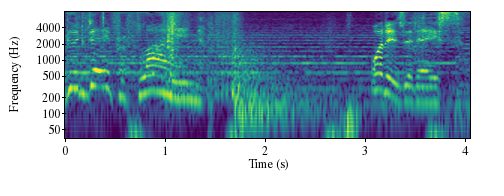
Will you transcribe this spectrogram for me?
Good day for flying. What is it, Ace?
